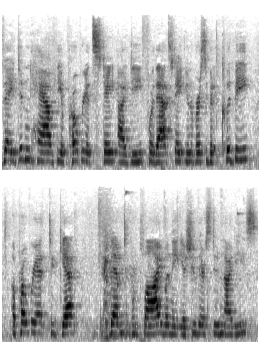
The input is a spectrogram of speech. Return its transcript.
they didn't have the appropriate state ID for that state university, but it could be appropriate to get them to comply when they issue their student IDs?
